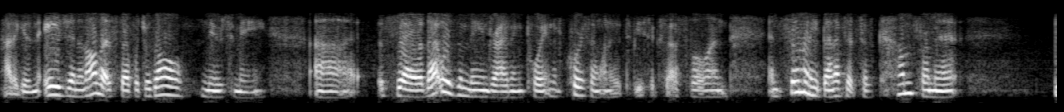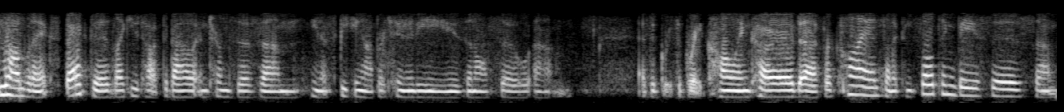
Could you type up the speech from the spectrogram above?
how to get an agent and all that stuff, which was all new to me. Uh, so that was the main driving point, and of course, I wanted it to be successful. And and so many benefits have come from it beyond what I expected, like you talked about in terms of um, you know speaking opportunities and also um, as a, it's a great calling card uh, for clients on a consulting basis. Um,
